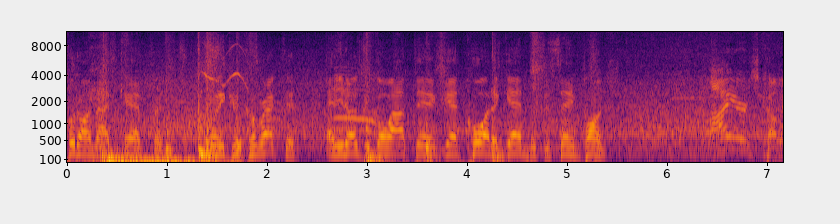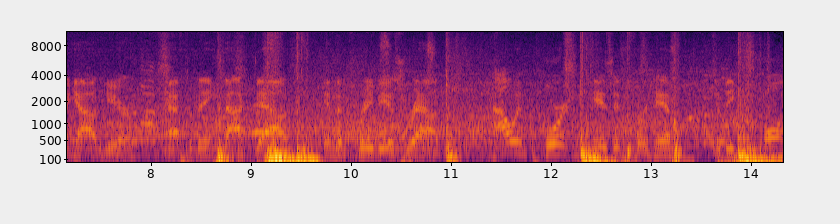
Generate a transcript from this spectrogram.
put on that canvas so he can correct it, and he doesn't go out there and get caught again with the same punch. Irons coming out here after being knocked down in the previous round. How important is it for him to be caught?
